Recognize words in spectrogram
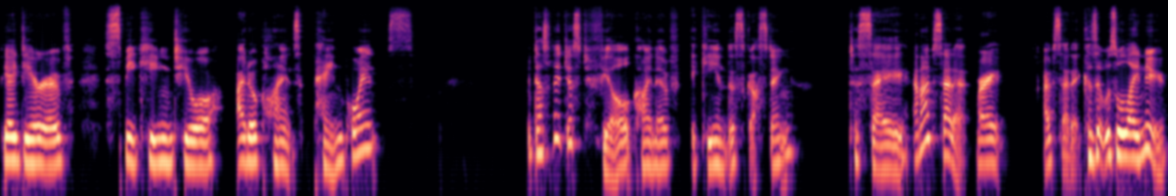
the idea of speaking to your ideal client's pain points. But doesn't it just feel kind of icky and disgusting to say, and I've said it, right? I've said it because it was all I knew.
